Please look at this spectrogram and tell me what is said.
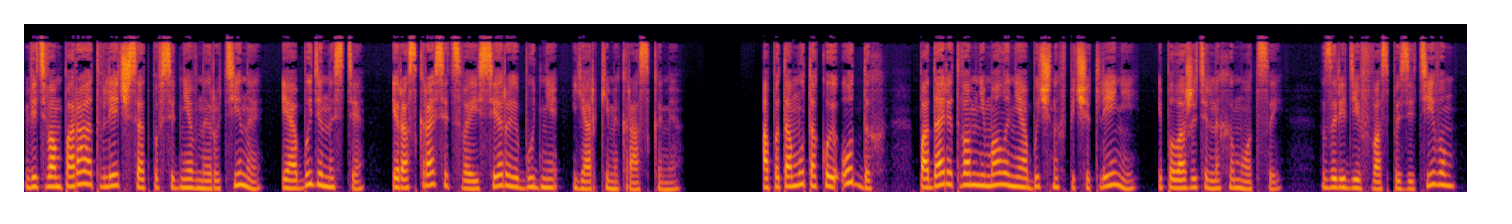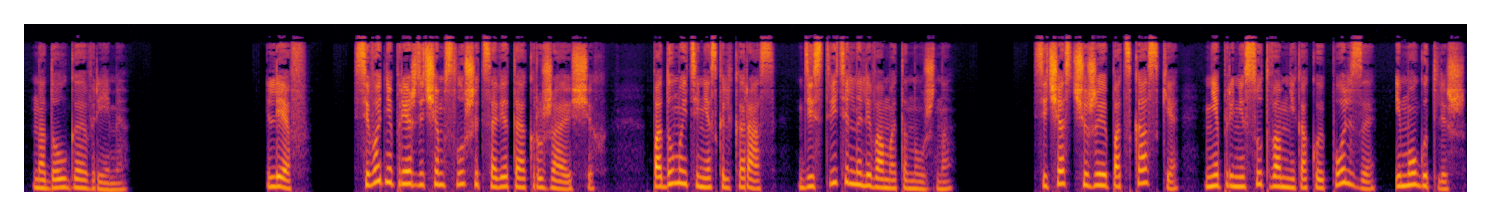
Ведь вам пора отвлечься от повседневной рутины и обыденности и раскрасить свои серые будни яркими красками. А потому такой отдых подарит вам немало необычных впечатлений и положительных эмоций, зарядив вас позитивом на долгое время. Лев. Сегодня, прежде чем слушать советы окружающих, подумайте несколько раз, действительно ли вам это нужно. Сейчас чужие подсказки не принесут вам никакой пользы и могут лишь,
